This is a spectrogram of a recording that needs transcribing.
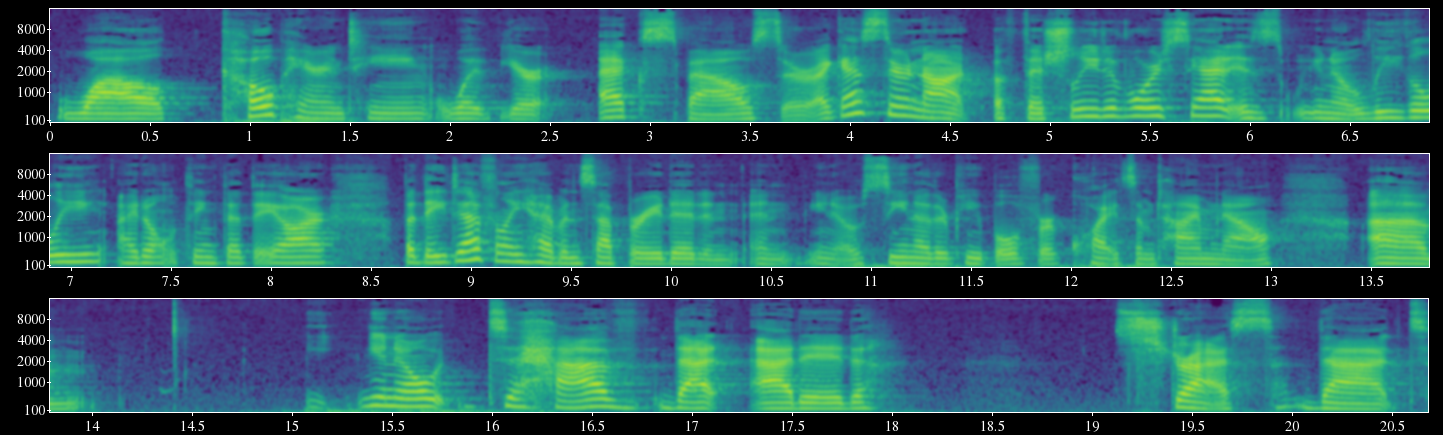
while co parenting with your ex spouse, or I guess they're not officially divorced yet, is, you know, legally, I don't think that they are, but they definitely have been separated and, and you know, seen other people for quite some time now. Um, you know, to have that added stress that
